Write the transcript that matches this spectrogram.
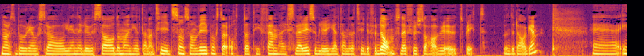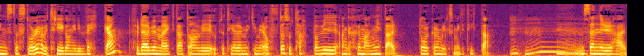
några som bor i Australien eller USA och de har en helt annan tidszon. Så om vi postar 8 till 5 här i Sverige så blir det helt andra tider för dem. Så därför så har vi det utspritt under dagen. Eh, Insta-story har vi tre gånger i veckan. För där har vi märkt att om vi uppdaterar mycket mer ofta så tappar vi engagemanget där. Då orkar de liksom inte titta. Mm -hmm. eh, sen är det det här,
